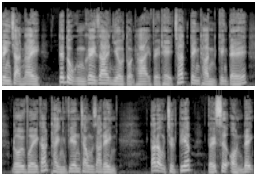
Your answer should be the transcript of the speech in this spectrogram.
Tình trạng này tiếp tục gây ra nhiều tổn hại về thể chất, tinh thần, kinh tế đối với các thành viên trong gia đình, tác động trực tiếp tới sự ổn định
